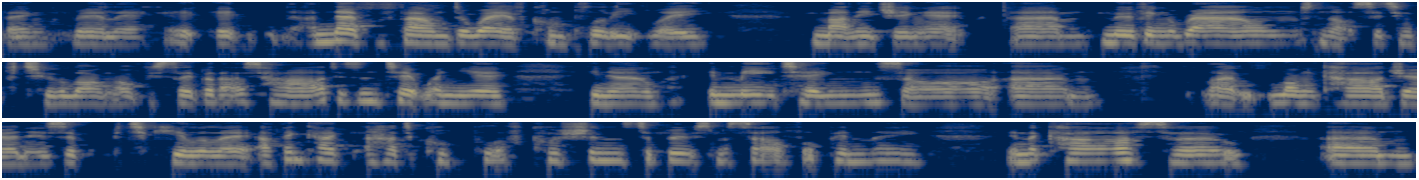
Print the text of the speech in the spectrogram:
thing, really. It, it I never found a way of completely managing it, um, moving around, not sitting for too long, obviously, but that's hard, isn't it? When you, you know, in meetings or um, like long car journeys, particularly. I think I, I had a couple of cushions to boost myself up in the in the car. So um,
